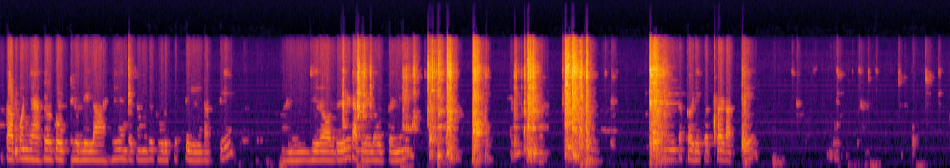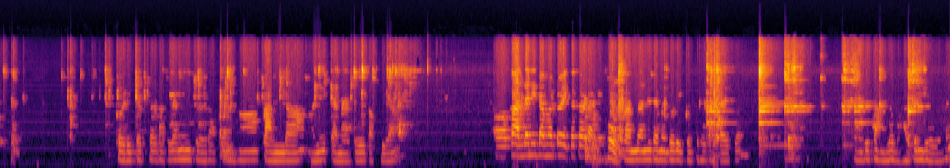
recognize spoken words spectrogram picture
आता आपण गॅसवर टोप ठेवलेला आहे आणि त्याच्यामध्ये थोडस तेल टाकते. आणि जिरा ऑलरेडी टाकलेलं होतं मी. आता कढीपत्ता टाकते. कढीपत्ता टाकल्यानंतर आपण हा कांदा आणि टमॅटो टाकूया. अं, कांदा आणि टोमॅटो एकत्र टाकायचं. हो कांदा आणि टमॅटो एकत्र टाकायचं. आणि चांगलं भाजून घेऊया.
